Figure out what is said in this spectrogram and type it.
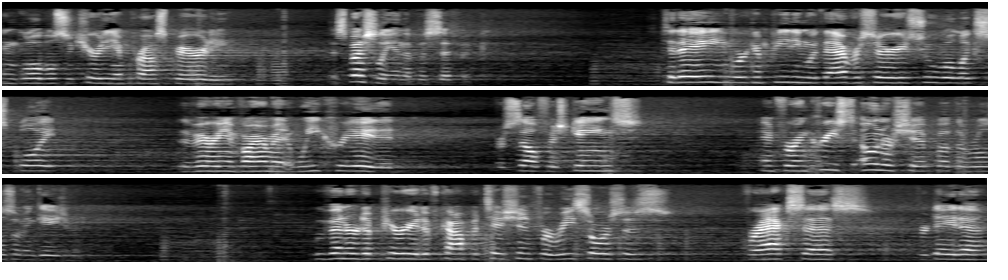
and global security and prosperity, especially in the Pacific. Today, we're competing with adversaries who will exploit the very environment we created for selfish gains and for increased ownership of the rules of engagement. We've entered a period of competition for resources, for access, for data,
